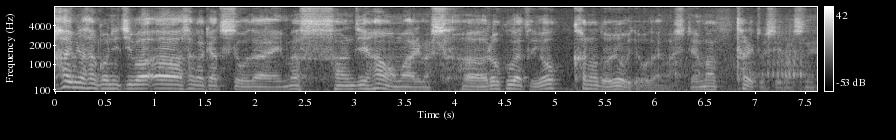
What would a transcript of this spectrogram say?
はい、皆さん、こんにちは。あ坂木敦でございます。3時半を回りました。6月4日の土曜日でございまして、まったりとしていますね。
